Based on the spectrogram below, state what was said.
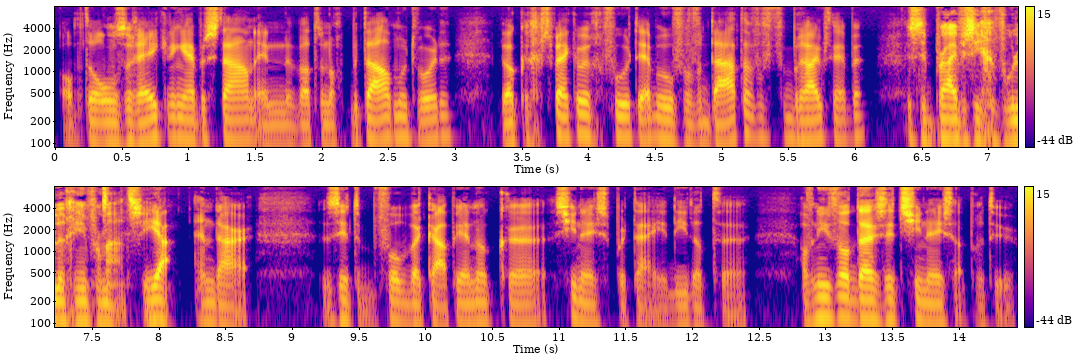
op de onze rekening hebben staan. En wat er nog betaald moet worden. Welke gesprekken we gevoerd hebben. Hoeveel data we verbruikt hebben. Dus de privacygevoelige informatie. Ja, en daar zitten bijvoorbeeld bij KPN ook uh, Chinese partijen. Die dat, uh, of in ieder geval daar zit Chinese apparatuur.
